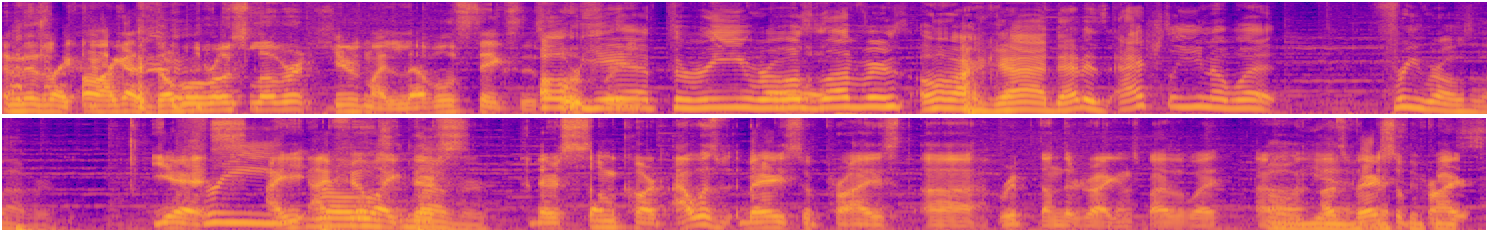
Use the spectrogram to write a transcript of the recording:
And there's like, oh, I got double rose lover. Here's my level sixes. Oh yeah, three rose Oh. lovers. Oh my god, that is actually you know what, free rose lover. Yes, Free I, I feel like there's lover. there's some cards. I was very surprised. Uh, Rip Thunder Dragons, by the way. Uh, Oh, I was very surprised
